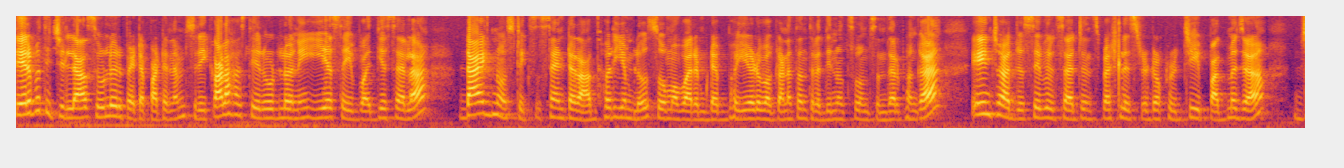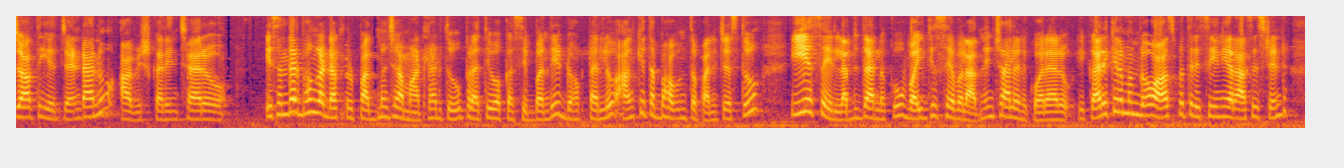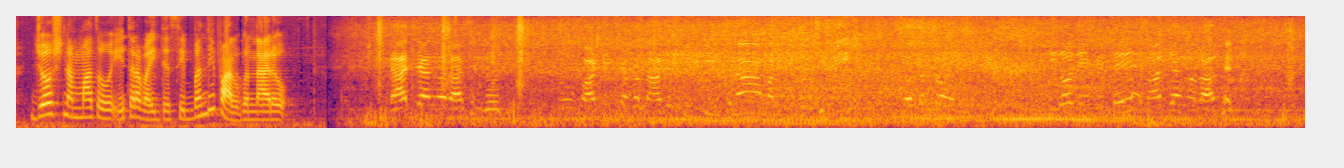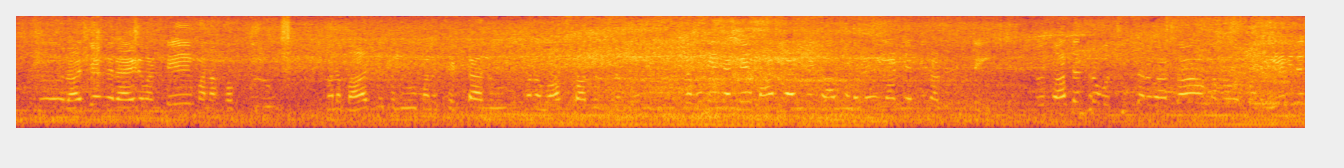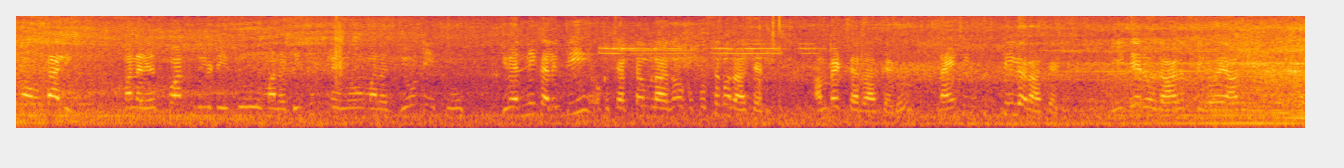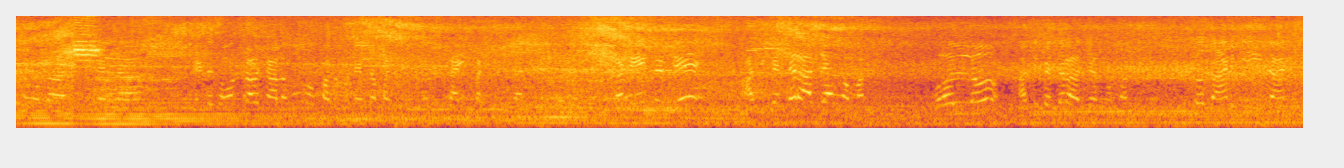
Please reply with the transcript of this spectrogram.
తిరుపతి జిల్లా సూళ్ళూరుపేట పట్టణం శ్రీకాళహస్తి రోడ్లోని ఈఎస్ఐ వైద్యశాల డయాగ్నోస్టిక్స్ సెంటర్ ఆధ్వర్యంలో సోమవారం డెబ్బై ఏడవ గణతంత్ర దినోత్సవం సందర్భంగా in-charge civil surgeon specialist doctor G Padmaja జాతీయ జెండాను ఆవిష్కరించారు. ఈ సందర్భంగా డాక్టర్ పద్మజ మాట్లాడుతూ ప్రతి ఒక్క సిబ్బంది డాక్టర్లు అంకిత భావంతో పనిచేస్తూ ఈఎస్ఐ లబ్ధిదారులకు వైద్య సేవలు అందించాలని కోరారు. ఈ కార్యక్రమంలో ఆసుపత్రి సీనియర్ అసిస్టెంట్ జోష్ నమ్మాతో ఇతర వైద్య సిబ్బంది పాల్గొన్నారు. రాజ్యాంగం రాసిన రోజు. సో ఫార్టీ సెవెన్ ఆగస్ట్ ఫిఫ్టీన్త్న మనకి వచ్చింది స్వతంత్రం వచ్చింది ఈరోజు ఏంటంటే రాజ్యాంగం రాసేది. సో రాజ్యాంగం రాయడం అంటే మన హక్కులు మన బాధ్యతలు మన చట్టాలు మన వాక్ స్వాతంత్రము ఇంతకుముందు ఏంటంటే మాట్లాడితే కాకుండా ఇలాంటివన్నీ నడుస్తుంటాయి. సో స్వాతంత్రం వచ్చిన తర్వాత మనం మనం ఏ విధంగా ఉండాలి? మన రెస్పాన్సిబిలిటీస్ మన డిసిప్లిన్ మన డ్యూటీస్ ఇవన్నీ కలిపి ఒక చట్టం లాగా ఒక పుస్తకం రాశారు. అంబేద్కర్ రాశాడు. నైన్టీన్ ఫిఫ్టీలో రాశాడు. ఇదే రోజు ఆగస్టు ఇరవై ఆరు. ఒక నెల రెండు సంవత్సరాల కాలము పదకొండు నెలల పద్దెనిమిది రోజులు టైం పట్టింది. బట్ ఏంటంటే అతిపెద్ద రాజ్యాంగం మనకి వరల్డ్లో అతిపెద్ద రాజ్యాంగం మనకి సో దానికి దానికి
